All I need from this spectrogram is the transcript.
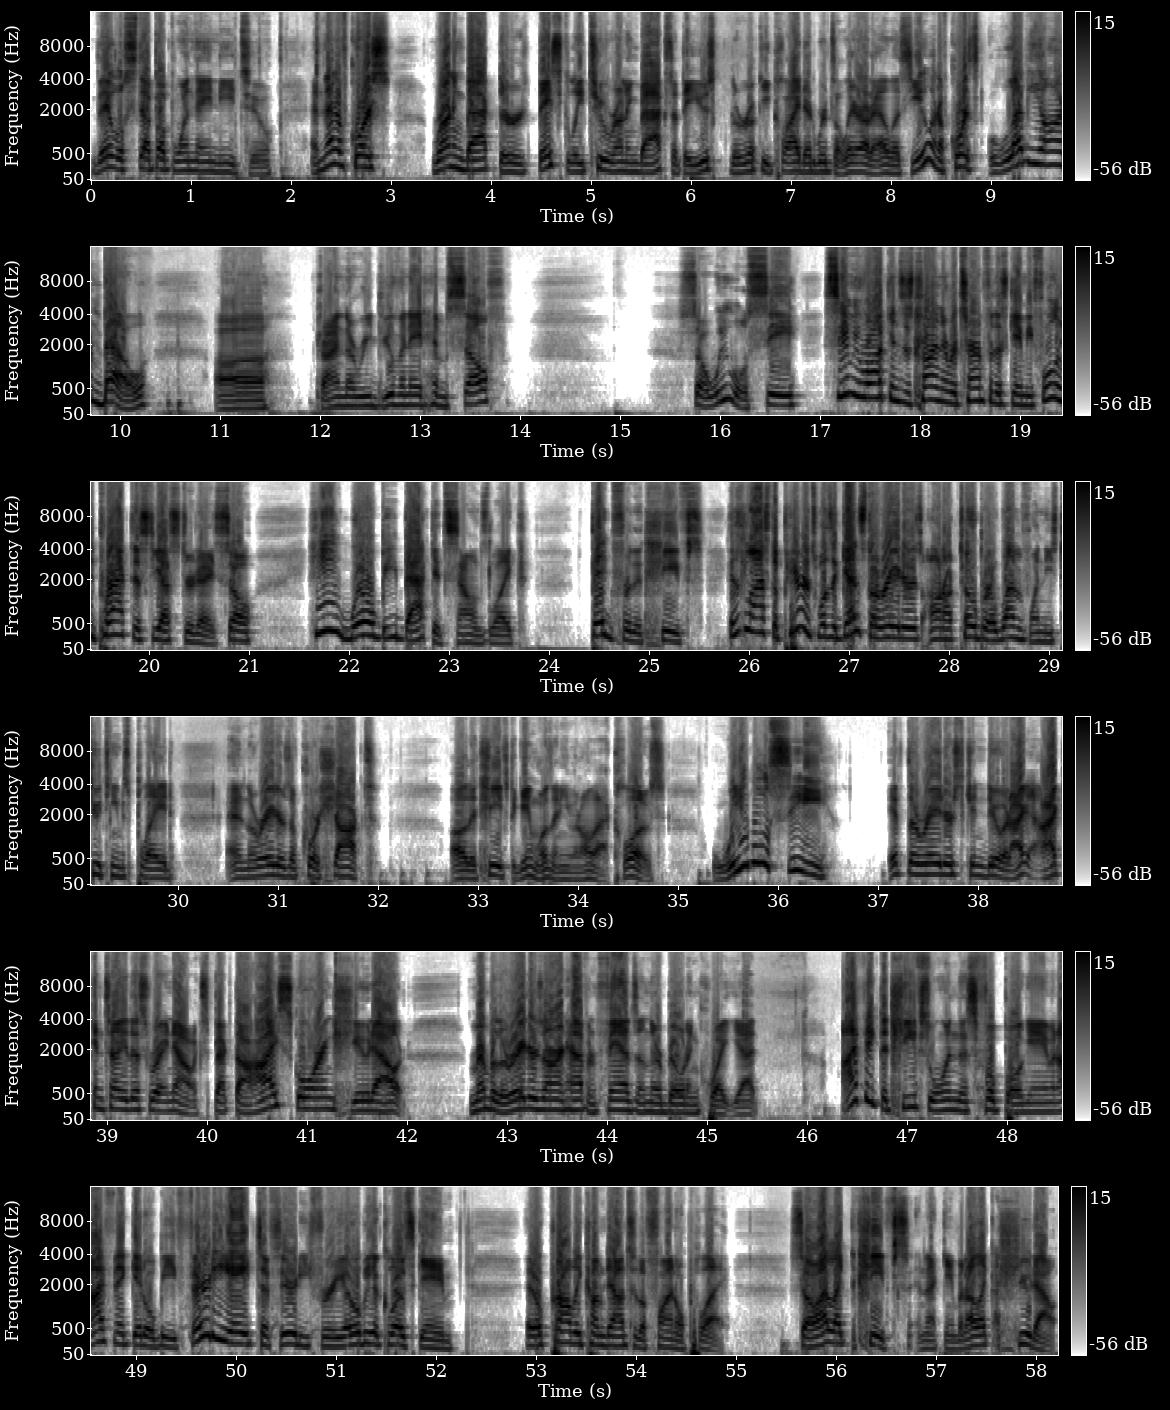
They will step up when they need to. And then, of course, running back, there's basically two running backs that they use the rookie Clyde Edwards Helaire out of LSU. And, of course, Le'Veon Bell, uh, trying to rejuvenate himself. So we will see. Sammy Watkins is trying to return for this game. He fully practiced yesterday. So he will be back, it sounds like. Big for the Chiefs. His last appearance was against the Raiders on October 11th when these two teams played. And the Raiders, of course, shocked uh, the Chiefs. The game wasn't even all that close. We will see if the Raiders can do it. I, I can tell you this right now. Expect a high scoring shootout. Remember, the Raiders aren't having fans in their building quite yet. I think the Chiefs will win this football game, and I think it'll be 38 to 33. It'll be a close game. It'll probably come down to the final play. So I like the Chiefs in that game, but I like a shootout.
